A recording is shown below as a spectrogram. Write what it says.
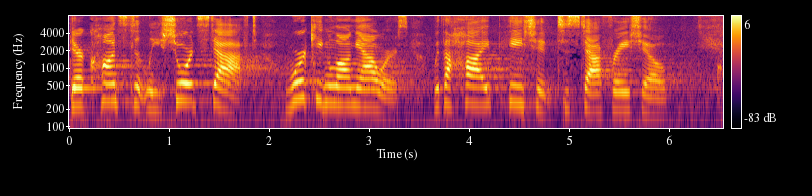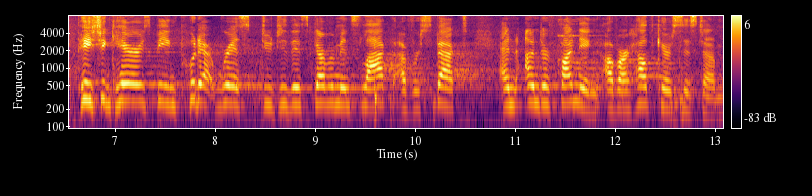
They're constantly short-staffed, working long hours with a high patient-to-staff ratio. Patient care is being put at risk due to this government's lack of respect and underfunding of our healthcare system.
